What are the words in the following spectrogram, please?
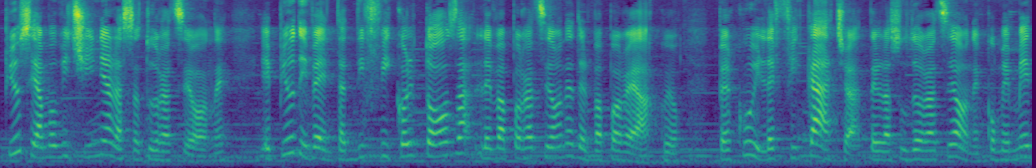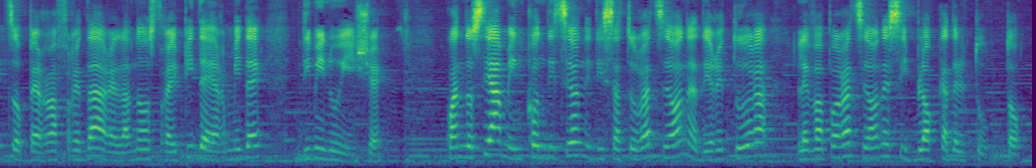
più siamo vicini alla saturazione e più diventa difficoltosa l'evaporazione del vapore acqueo, per cui l'efficacia della sudorazione come mezzo per raffreddare la nostra epidermide diminuisce. Quando siamo in condizioni di saturazione addirittura l'evaporazione si blocca del tutto.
